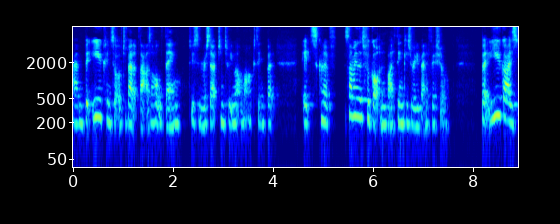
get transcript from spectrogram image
Um, but you can sort of develop that as a whole thing, do some research into email marketing. But it's kind of something that's forgotten, but I think is really beneficial. But you guys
